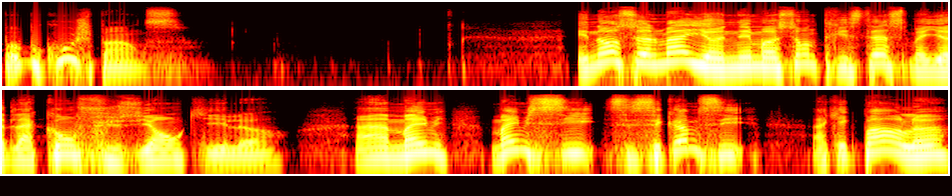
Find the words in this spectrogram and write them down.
Pas beaucoup, je pense. Et non seulement il y a une émotion de tristesse, mais il y a de la confusion qui est là. Hein, même, si, c'est comme si, à quelque part, là,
